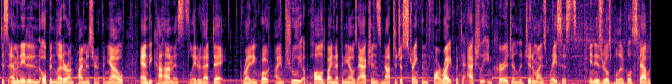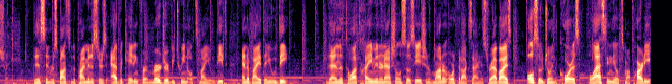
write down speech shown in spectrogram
disseminated an open letter on Prime Minister Netanyahu and the Kahanists later that day writing, quote, I am truly appalled by Netanyahu's actions not to just strengthen the far right, but to actually encourage and legitimize racists in Israel's political establishment. This in response to the prime minister's advocating for a merger between Otzma Yehudit and Abayit Yehudi. Then the Torat Chaim International Association of Modern Orthodox Zionist Rabbis also joined the chorus, blasting the Otzma party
